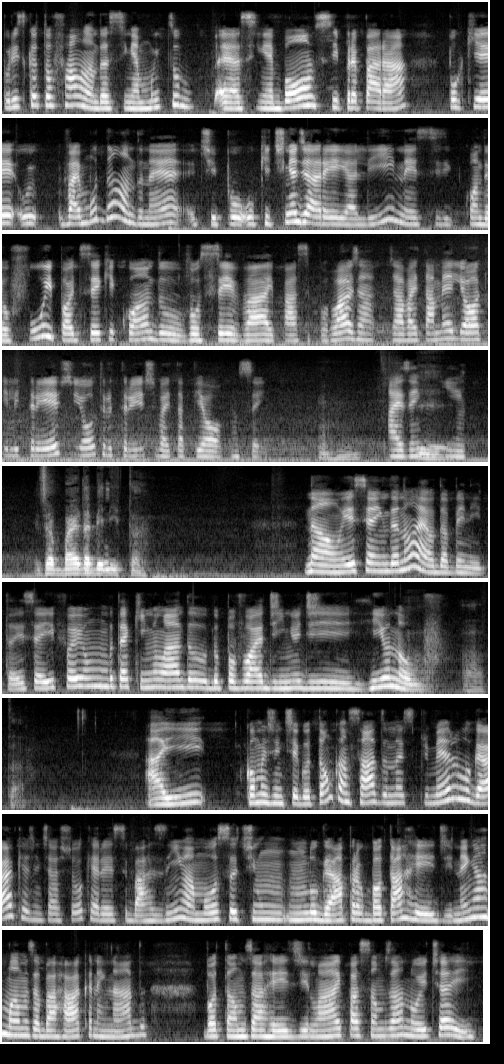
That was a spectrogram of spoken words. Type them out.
Por isso que eu tô falando, assim, é muito, é, assim, é bom se preparar porque vai mudando, né? Tipo, o que tinha de areia ali nesse quando eu fui, pode ser que quando você vai e passe por lá já, já vai estar tá melhor aquele trecho e outro trecho vai estar tá pior, não sei. Uhum. Mas enfim. esse é o bar da Benita. Não, esse ainda não é o da Benita. Esse aí foi um botequinho lá do, do povoadinho de Rio Novo. Ah, ah tá. Aí como a gente chegou tão cansado, nesse primeiro lugar que a gente achou que era esse barzinho, a moça tinha um, um lugar para botar a rede. Nem armamos a barraca, nem nada. Botamos a rede lá e passamos a noite aí.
